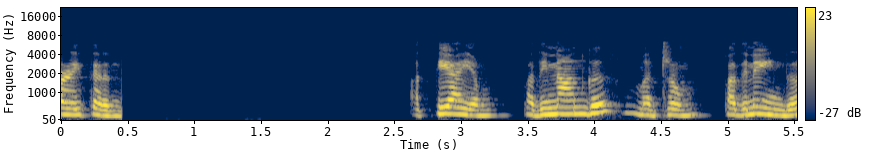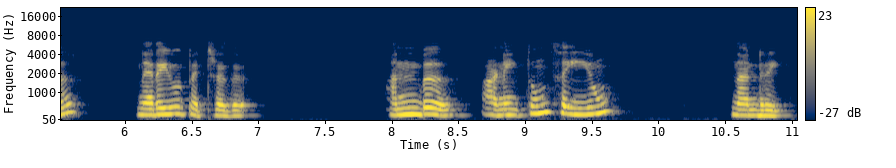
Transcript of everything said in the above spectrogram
அழைத்திருந்தார் அத்தியாயம் பதினான்கு மற்றும் பதினைந்து நிறைவு பெற்றது. அன்பு அனைத்தும் செய்யும். நன்றி.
